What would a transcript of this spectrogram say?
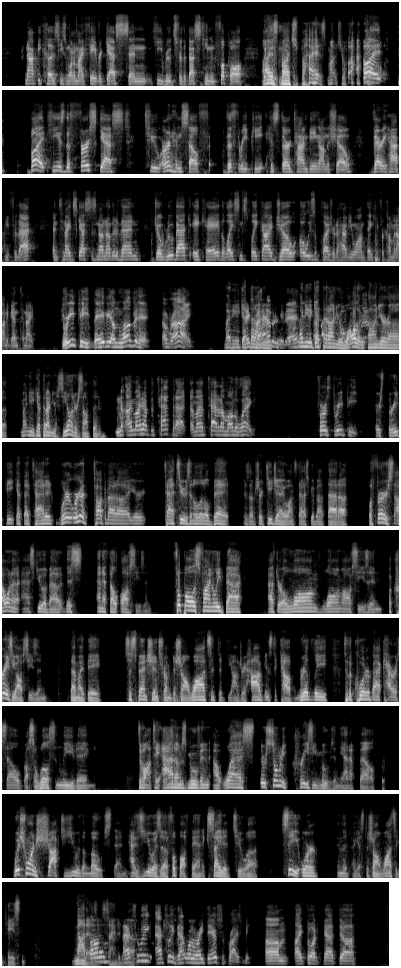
not because he's one of my favorite guests and he roots for the best team in football, but, Bias he, much, bias much. Wow. but but he is the first guest to earn himself the three-peat, his third time being on the show. Very happy for that. And tonight's guest is none other than Joe Ruback, aka the license plate guy. Joe, always a pleasure to have you on. Thank you for coming on again tonight. Repeat, baby. I'm loving it. All right. Might need to get Thanks that for on your, having me, man. might need to get that on your wall or on your uh might need to get that on your ceiling or something. No, I might have to tat that. I might have to tat it on my other leg. First three-peat. First three peat, get that tatted. We're we're gonna talk about uh your tattoos in a little bit, because I'm sure TJ wants to ask you about that. Uh but first I want to ask you about this NFL offseason. Football is finally back after a long, long offseason, a crazy offseason that might be. Suspensions from Deshaun Watson to DeAndre Hopkins to Calvin Ridley to the quarterback carousel, Russell Wilson leaving, Davante Adams moving out west. There's so many crazy moves in the NFL. Which one shocked you the most and has you as a football fan excited to uh, see, or in the I guess Deshaun Watson case, not as Um, excited about? Actually, actually, that one right there surprised me. Um, I thought that uh,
